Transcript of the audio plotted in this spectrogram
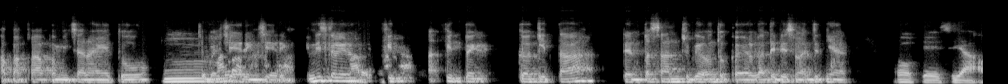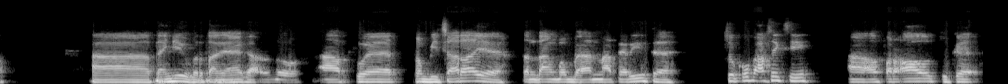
Apakah pembicaranya itu Hmm, coba sharing-sharing? Ini sekalian feed- feedback ke kita dan pesan juga untuk ke LKTD selanjutnya. Oke, siap. Ah, thank you pertanyaannya Kak Nuno. Ah, buat pembicara ya tentang pembahasan materi udah cukup asik sih. Ah, overall juga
